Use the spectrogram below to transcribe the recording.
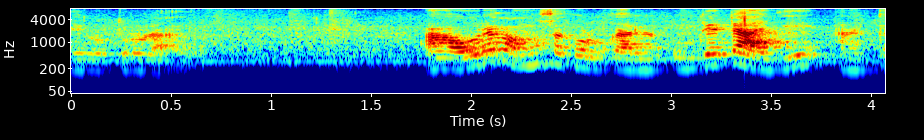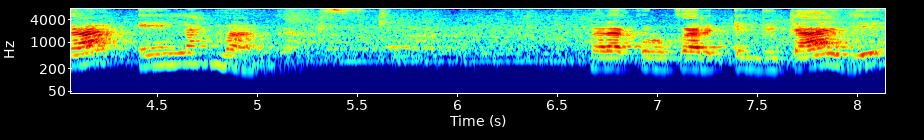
del otro lado. Ahora vamos a colocar un detalle acá en las mangas. Para colocar el detalle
